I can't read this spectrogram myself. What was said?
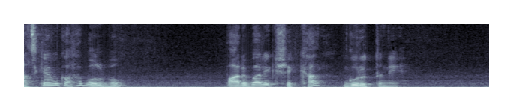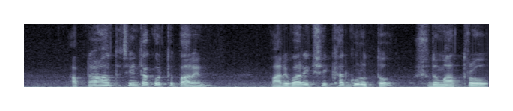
আজকে আমি কথা বলব পারিবারিক শিক্ষার গুরুত্ব নিয়ে। আপনারা হয়তো চিন্তা করতে পারেন, পারিবারিক শিক্ষার গুরুত্ব শুধুমাত্র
